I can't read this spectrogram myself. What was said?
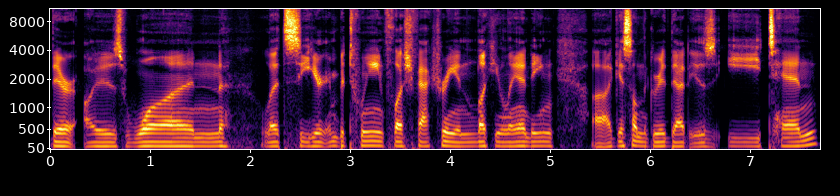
There is one let's see here in between Flush Factory and Lucky Landing. Uh, I guess on the grid that is E10.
